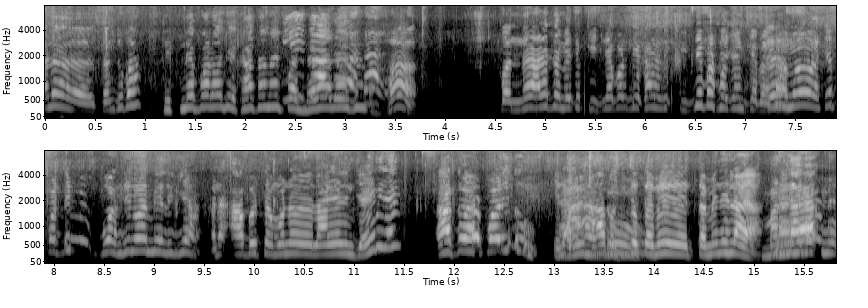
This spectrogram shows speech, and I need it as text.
અને સંતુબા કિતને પણ દેખાતા નહીં પંદર આવ્યા છે. હા. પંદર આલે તમે તો વાસે પટ્ટી બાંધીને મેલી ગયા. અને આ બધું તમને લાયા ને જાય મીરા આ તો પડી તું. એટલે આ બધું તો તમે તમે નહીં લાયા. મને લાગે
